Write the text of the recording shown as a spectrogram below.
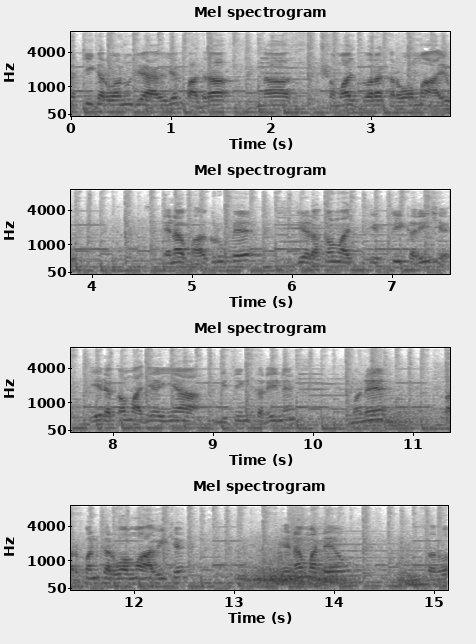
નક્કી કરવાનું જે આયોજન પાદરાના સમાજ દ્વારા કરવામાં આવ્યું. એના ભાગરૂપે જે રકમ એકઠી કરી છે, એ રકમ આજે અહીંયા મિટિંગ કરીને મને અર્પણ કરવામાં આવી છે. એના માટે સર્વ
